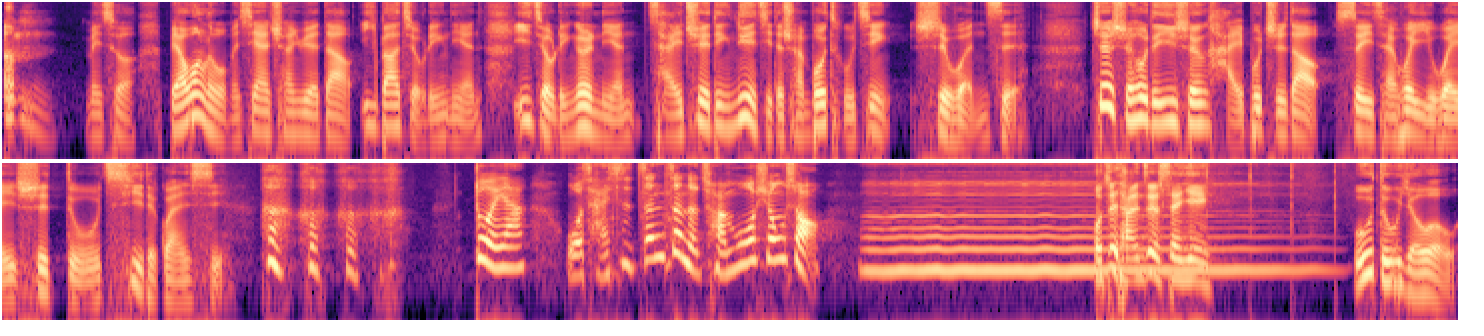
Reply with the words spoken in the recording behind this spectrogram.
没错，不要忘了，我们现在穿越到一八九零年、一九零二年才确定疟疾的传播途径是蚊子。这时候的医生还不知道，所以才会以为是毒气的关系。呵呵呵呵，对呀、我才是真正的传播凶手。嗯，我最讨厌这个声音。无独有偶，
